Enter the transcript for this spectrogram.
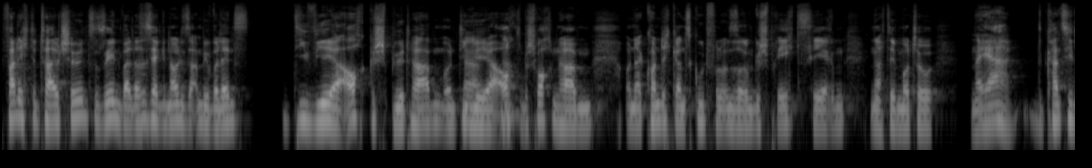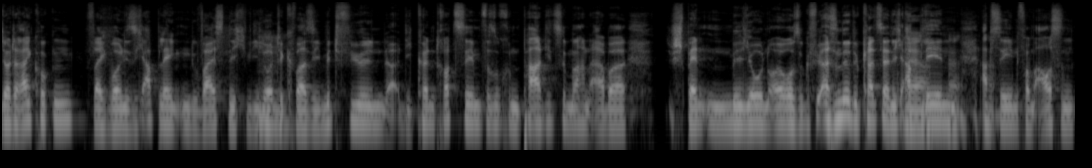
Fand ich total schön zu sehen, weil das ist ja genau diese Ambivalenz, die wir ja auch gespürt haben und die Ja, wir ja auch ja. besprochen haben. Und da konnte ich ganz gut von unserem Gespräch zehren, nach dem Motto, naja, du kannst die Leute reingucken, vielleicht wollen die sich ablenken, du weißt nicht, wie die Mhm. Leute quasi mitfühlen, die können trotzdem versuchen, Party zu machen, aber spenden Millionen Euro so gefühlt. Also, ne, du kannst ja nicht ablehnen, ja. absehen vom Außen,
